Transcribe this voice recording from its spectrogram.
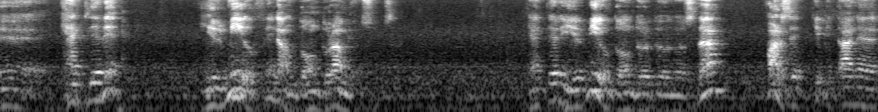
e, kentleri 20 yıl falan donduramıyorsunuz. Kentleri 20 yıl dondurduğunuzda farz et ki bir tane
